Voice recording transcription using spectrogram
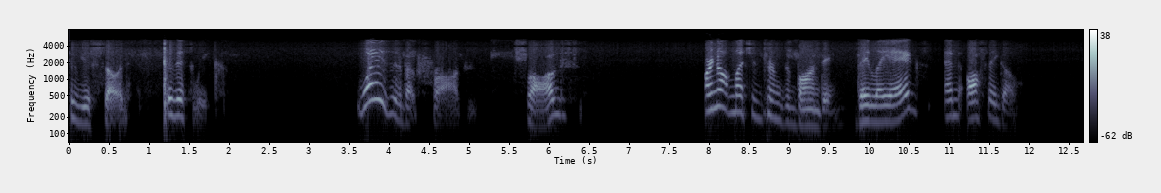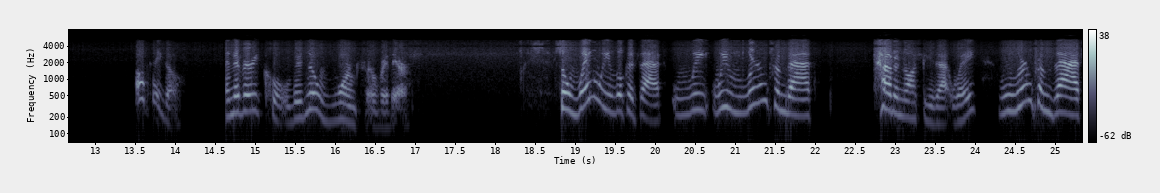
to yisod for this week. What is it about frogs? Frogs are not much in terms of bonding. They lay eggs and off they go Oh, off they go. And they're very cold. There's no warmth over there. So when we look at that, we, we learn from that how to not be that way. We learn from that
